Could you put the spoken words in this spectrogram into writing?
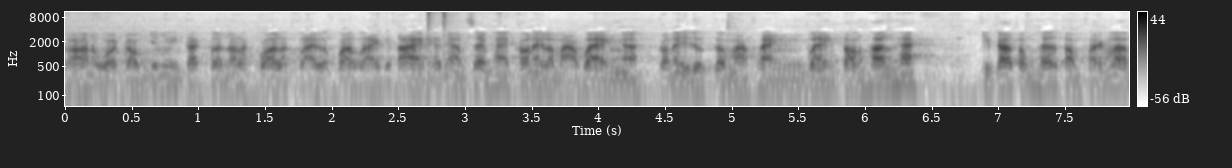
đó nó hoạt động trên nguyên tắc là nó lắc qua lắc lại lắc qua lắc lại cái tay này. Cả nhà mình xem ha. Con này là mạ vàng à, con này được à, mạ vàng vàng toàn thân ha. Chiều cao tổng thể tầm khoảng là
